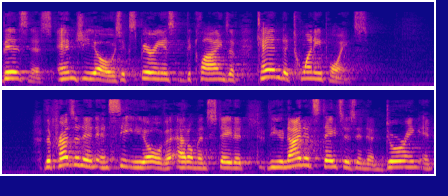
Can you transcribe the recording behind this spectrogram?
business, NGOs experienced declines of 10 to 20 points. The president and CEO of Edelman stated, the United States is in enduring an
